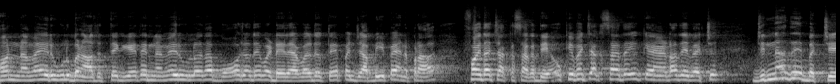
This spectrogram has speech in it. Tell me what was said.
ਹੁਣ ਨਵੇਂ ਰੂਲ ਬਣਾ ਦਿੱਤੇ ਗਏ ਤੇ ਨਵੇਂ ਰੂਲਾਂ ਦਾ ਬਹੁਤ ਜ਼ਿਆਦਾ ਵੱਡੇ ਲੈਵਲ ਦੇ ਉੱਤੇ ਪੰਜਾਬੀ ਭੈਣ ਭਰਾ ਫਾਇਦਾ ਚੱਕ ਸਕਦੇ ਆ। ਉਹ ਕਿਵੇਂ ਚੱਕ ਸਕਦੇ ਆ? ਕੈਨੇਡਾ ਦੇ ਵਿੱਚ ਜਿਨ੍ਹਾਂ ਦੇ ਬੱਚੇ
